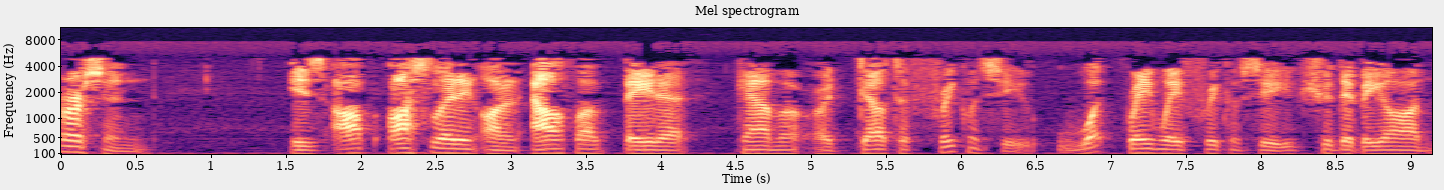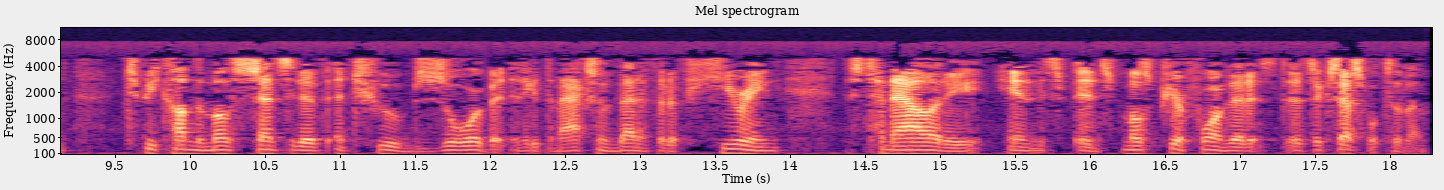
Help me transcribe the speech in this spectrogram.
person is op- oscillating on an alpha, beta, gamma, or delta frequency, what brainwave frequency should they be on to become the most sensitive and to absorb it and to get the maximum benefit of hearing this tonality in its, its most pure form that it's, it's accessible to them?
